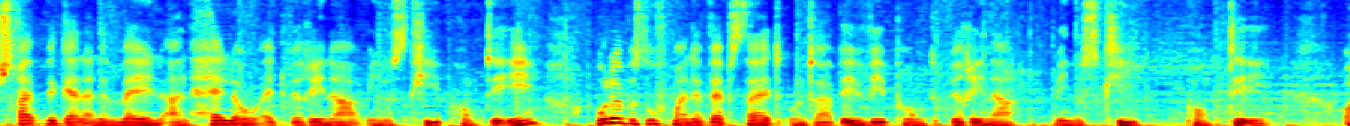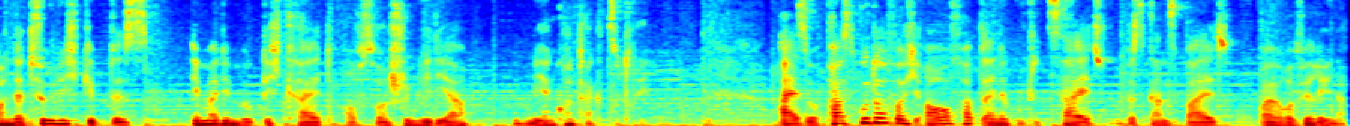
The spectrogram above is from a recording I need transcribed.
schreibt mir gerne eine Mail an hello at verena-key.de oder besucht meine Website unter www.verena-key.de. Und natürlich gibt es immer die Möglichkeit, auf Social Media mit mir in Kontakt zu treten. Also passt gut auf euch auf, habt eine gute Zeit und bis ganz bald, eure Verena.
